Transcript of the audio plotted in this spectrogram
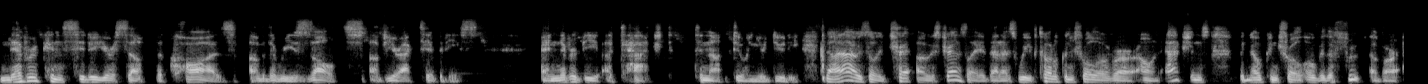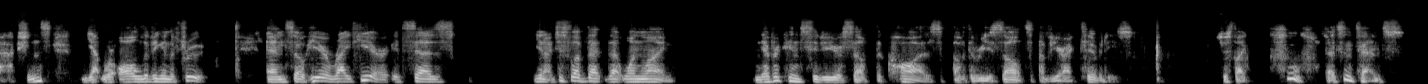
Never consider yourself the cause of the results of your activities and never be attached to not doing your duty. Now, I was, tra- I was translated that as we have total control over our own actions, but no control over the fruit of our actions, yet we're all living in the fruit. And so here, right here, it says, you know, I just love that, that one line. Never consider yourself the cause of the results of your activities. Just like, whew, that's intense.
